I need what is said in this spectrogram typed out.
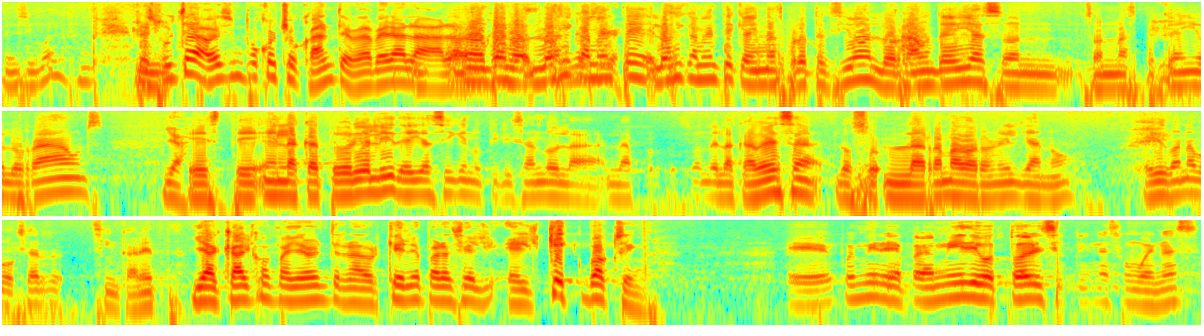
es igual. Resulta a veces un poco chocante ver a la... Ah, bueno, lógicamente, lógicamente que hay más protección, los rounds de ellas son, son más pequeños, los rounds. Ya. Este, en la categoría lead ellas siguen utilizando la, la protección de la cabeza, los, la rama varonil ya no. Ellos van a boxear sin careta. Y acá el compañero entrenador, ¿qué le parece el, kickboxing? Eh, pues mire, para mí digo, todas las disciplinas son buenas,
